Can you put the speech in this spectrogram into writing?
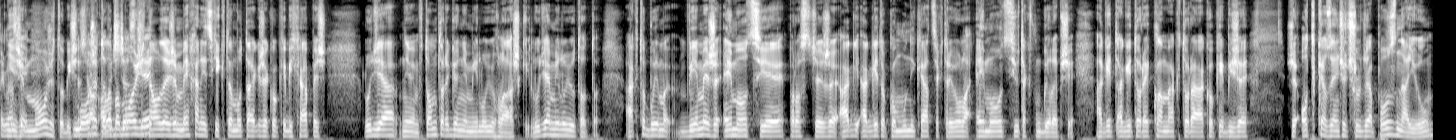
tak Nie, že vlastne... môže to byť šťastie, môže to alebo byť môžeš šťastie? naozaj, že mechanicky k tomu tak, že ako keby chápeš, ľudia, neviem, v tomto regióne milujú hlášky, ľudia milujú toto. Ak to budeme, vieme, že emócie, proste, že ak, ak je to komunikácia, ktorá volá emóciu, tak funguje lepšie. Ak je, to, ak je to reklama, ktorá ako keby, že, že odkazuje niečo, čo ľudia poznajú,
